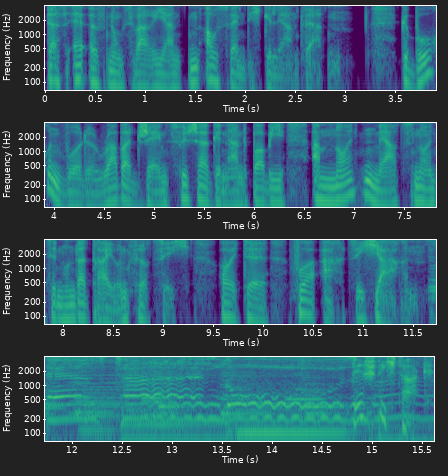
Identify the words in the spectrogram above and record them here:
dass Eröffnungsvarianten auswendig gelernt werden. Geboren wurde Robert James Fisher, genannt Bobby, am 9. März 1943, heute vor 80 Jahren. Der Stichtag.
